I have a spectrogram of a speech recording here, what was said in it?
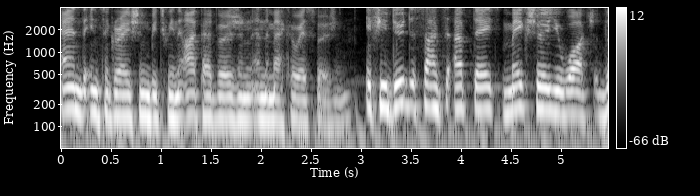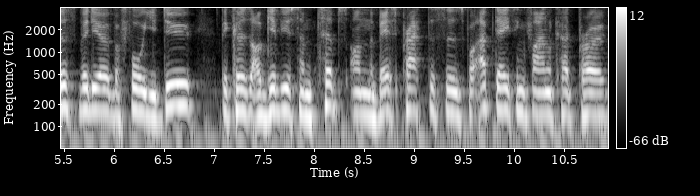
and the integration between the iPad version and the macOS version. If you do decide to update, make sure you watch this video before you do because I'll give you some tips on the best practices for updating Final Cut Pro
